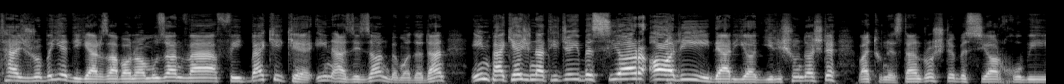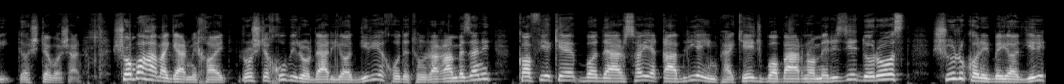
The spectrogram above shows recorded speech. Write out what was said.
تجربه دیگر زبان آموزان و فیدبکی که این عزیزان به ما دادن این پکیج نتیجه بسیار عالی در یادگیریشون داشته و تونستن رشد بسیار خوبی داشته باشن. شما هم اگر می‌خواید رشد خوبی رو در یادگیری خودتون رقم بزنید کافیه که با درس های قبلی این پکیج با برنامه ریزی درست شروع کنید به یادگیری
